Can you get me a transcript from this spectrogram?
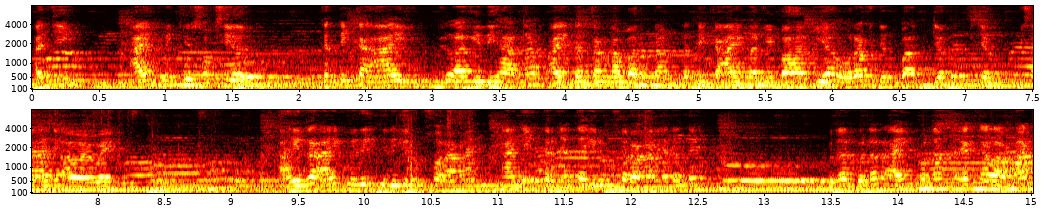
Anjing aing mikir sok sieun ketika aing lagi dihanap aing datang ka barudak ketika aing lagi bahagia orang jeung ba- jeung jeung misalnya awewe. Akhirnya aing milih jadi hidup sorangan. Anjing ternyata hidup sorangan eta teh. Benar-benar aing pernah saya kalaman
